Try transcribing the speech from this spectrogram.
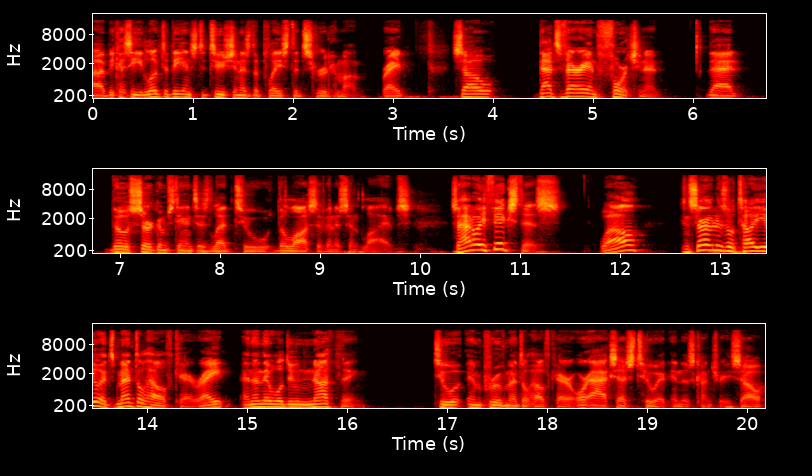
uh, because he looked at the institution as the place that screwed him up, right? So that's very unfortunate that those circumstances led to the loss of innocent lives. So, how do we fix this? Well, conservatives will tell you it's mental health care, right? And then they will do nothing to improve mental health care or access to it in this country. So,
